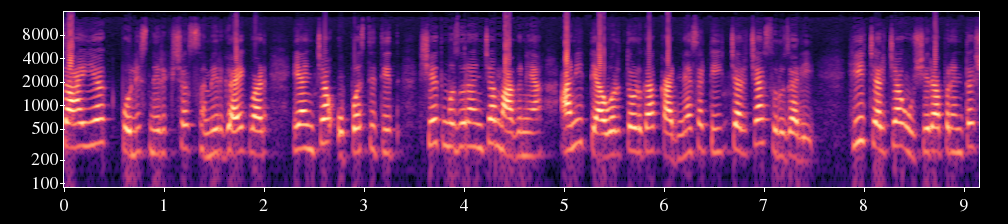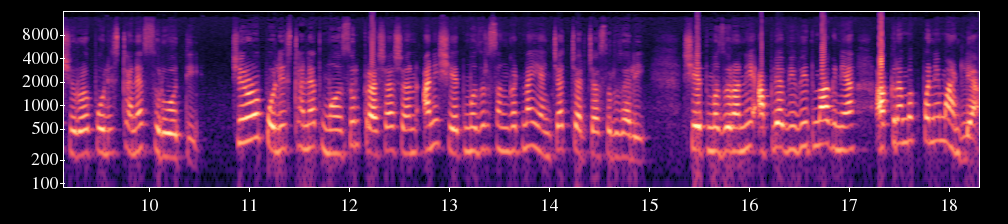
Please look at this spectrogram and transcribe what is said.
सहाय्यक पोलीस निरीक्षक समीर गायकवाड यांच्या उपस्थितीत शेतमजुरांच्या मागण्या आणि त्यावर तोडगा काढण्यासाठी चर्चा सुरू झाली. ही चर्चा उशिरापर्यंत शिरोळ पोलीस ठाण्यात सुरू होती. शिरोळ पोलीस ठाण्यात महसूल प्रशासन आणि शेतमजूर संघटना यांच्यात चर्चा सुरू झाली. शेतमजुरांनी आपल्या विविध मागण्या आक्रमकपणे मांडल्या.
